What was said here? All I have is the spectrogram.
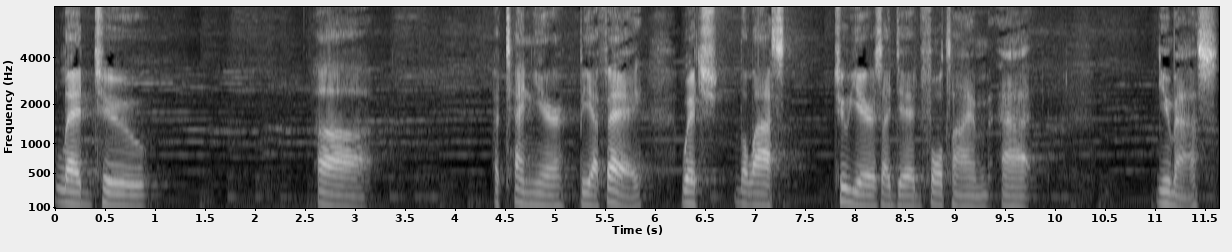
led to uh, a 10 year BFA, which the last two years I did full time at UMass,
